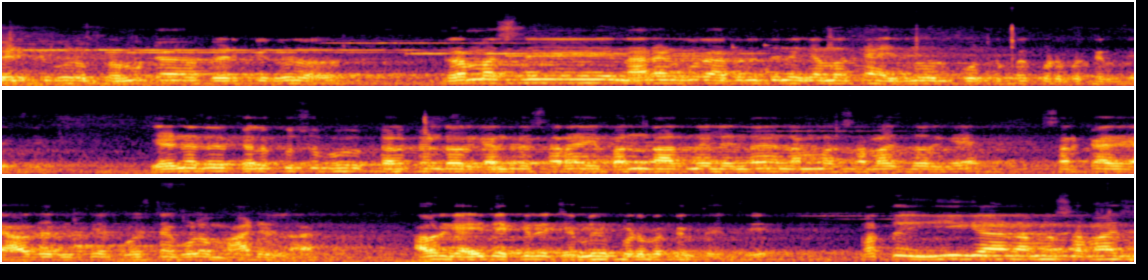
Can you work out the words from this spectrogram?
ಬೇಡಿಕೆಗಳು ಪ್ರಮುಖ ಬೇಡಿಕೆಗಳು ಬ್ರಹ್ಮಶ್ರೀ ನಾರಾಯಣಗುರು ಅಭಿವೃದ್ಧಿ ನಿಗಮಕ್ಕೆ ಐದುನೂರು ಕೋಟಿ ರೂಪಾಯಿ ಕೊಡ್ಬೇಕಂತೈತಿ. ಎರಡನೇದು ಕಲಕುಸುಬು ಕಳ್ಕೊಂಡವ್ರಿಗೆ ಅಂದರೆ ಸರಾಯಿ ಬಂದ್ ಆದ್ಮೇಲಿಂದ ನಮ್ಮ ಸಮಾಜದವ್ರಿಗೆ ಸರ್ಕಾರ ಯಾವುದೇ ರೀತಿಯ ಘೋಷಣೆಗಳು ಮಾಡಿಲ್ಲ. ಅವ್ರಿಗೆ ಐದು ಎಕರೆ ಜಮೀನು ಕೊಡಬೇಕಂತೈತಿ. ಮತ್ತು ಈಗ ನಮ್ಮ ಸಮಾಜ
